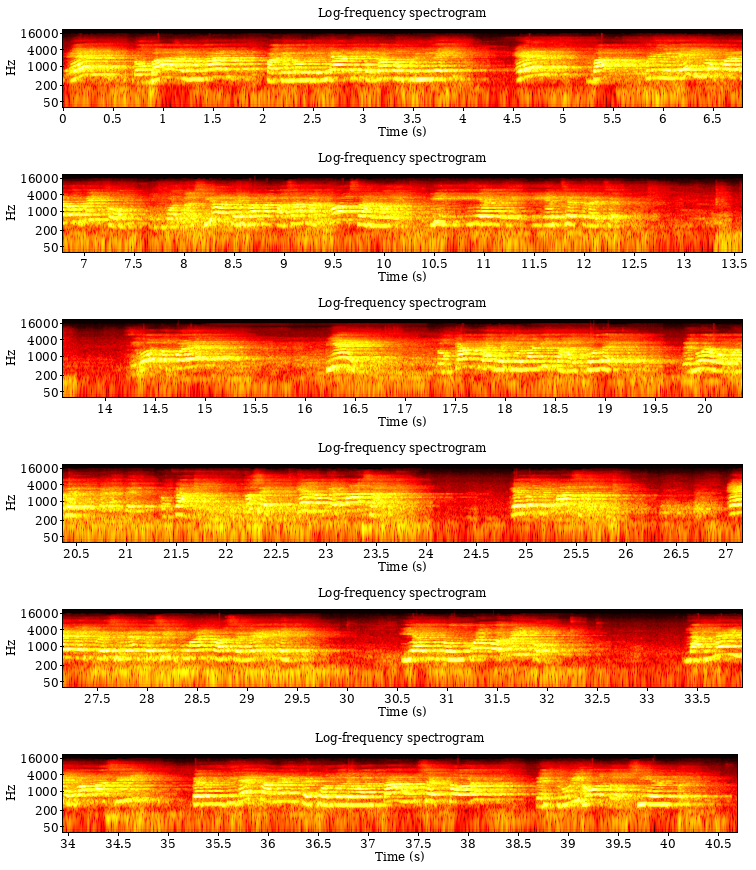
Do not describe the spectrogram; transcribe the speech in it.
Él nos va a ayudar para que los gremiales tengamos privilegios. Él va privilegios para los ricos, importaciones, van a pasar las cosas, y, y, etcétera, etcétera. Si voto por él, bien, los cambias regionalistas al poder. De nuevo volvemos, carácter, los cambios. Entonces, ¿qué es lo que pasa? ¿Qué es lo que pasa? Él es presidente cinco años, hace leyes y hay unos nuevos ricos. Las leyes van así, pero indirectamente cuando levantás un sector, destruís otro, siempre.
